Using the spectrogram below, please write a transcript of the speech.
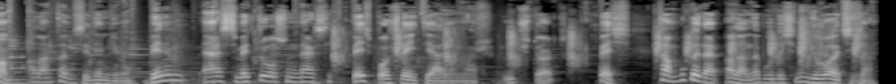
Tamam alan tam istediğim gibi. Benim eğer simetri olsun dersek 5 boşluğa ihtiyacım var. 3, 4, 5. Tam bu kadar alanda burada şimdi yuva açacağım.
